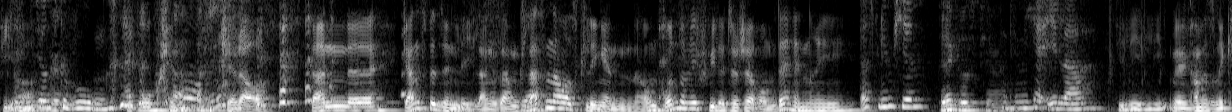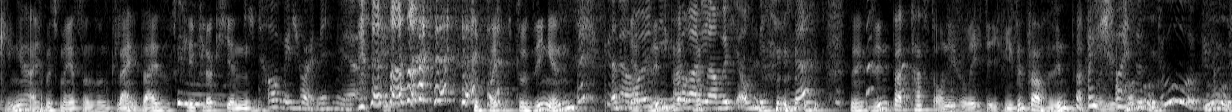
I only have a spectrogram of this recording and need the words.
Wie. Haben sie uns gewogen. Wogen. genau. Dann äh, ganz besinnlich langsam. Klassen ausklingen. Und rund um die Spieletisch herum der Henry. Das Blümchen. Der Christian. Und die Michaela. Die, die, die, haben wir so eine Klinge? Eigentlich müssen wir jetzt so ein kleines leises Kleeflöckchen Ich traue mich heute nicht mehr. zu, zu singen. Das Genau. wollen die Sindbad Hörer, glaube ich, auch nicht. Ne? Sindbad passt auch nicht so richtig. Wie sind wir auf Sindbad vorhin Ich weiß es. Du, Du.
